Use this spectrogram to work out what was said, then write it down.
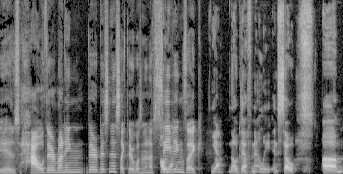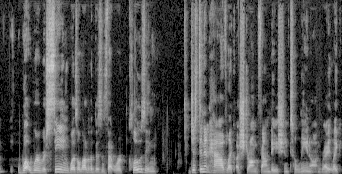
is how they're running their business? Like there wasn't enough Oh, yeah. savings. Like Yeah, no, definitely. And so, um, what we were seeing was a lot of the business that were closing just didn't have like a strong foundation to lean on, right? Like,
